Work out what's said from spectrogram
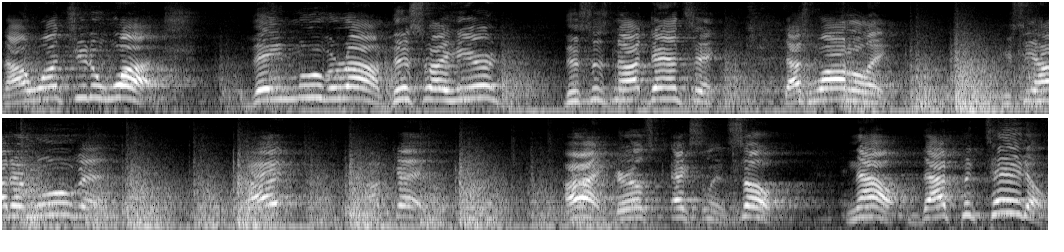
Now I want you to watch. They move around. This right here, this is not dancing. That's waddling. You see how they're moving? Right? Okay. All right, girls, excellent. So now that potato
